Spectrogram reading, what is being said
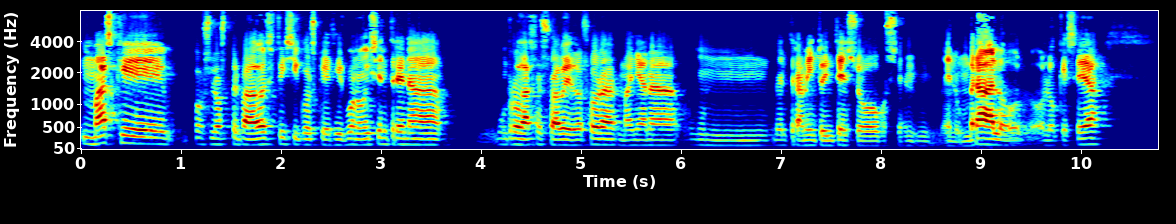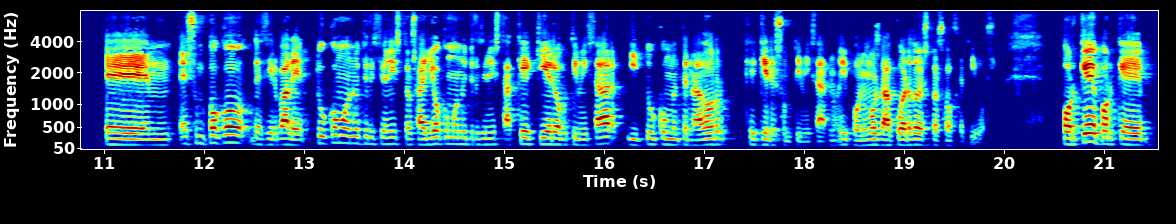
más que pues, los preparadores físicos que decir, bueno, hoy se entrena un rodaje suave dos horas, mañana un entrenamiento intenso pues, en, umbral o, lo que sea, Em, es un poco decir, vale, tú como nutricionista, o sea, yo como nutricionista, ¿qué quiero optimizar? Y tú como entrenador, ¿qué quieres optimizar? Y ponemos de acuerdo estos objetivos. ¿Por qué? Porque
